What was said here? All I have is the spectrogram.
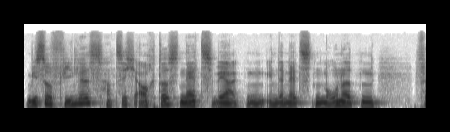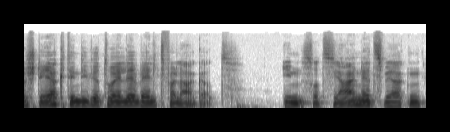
wie so vieles hat sich auch das Netzwerken in den letzten Monaten verstärkt in die virtuelle Welt verlagert. In sozialen Netzwerken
